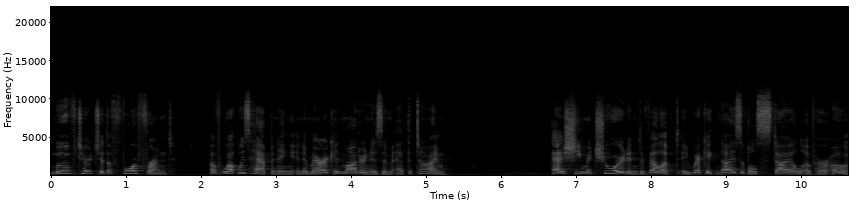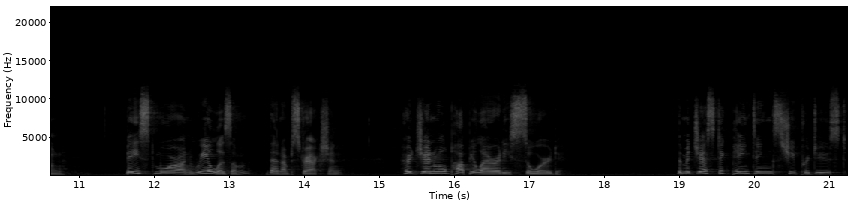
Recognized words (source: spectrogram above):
moved her to the forefront of what was happening in American modernism at the time. As she matured and developed a recognizable style of her own, based more on realism than abstraction, her general popularity soared. The majestic paintings she produced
